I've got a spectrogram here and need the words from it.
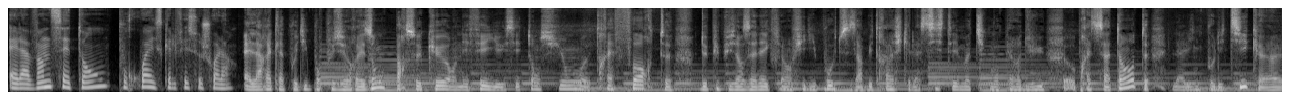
Elle a 27 ans. Pour pourquoi est-ce qu'elle fait ce choix-là? Elle arrête la politique pour plusieurs raisons. Parce que, en effet, il y a eu ces tensions euh, très fortes depuis plusieurs années avec Florent Philippot, tous ces arbitrages qu'elle a systématiquement perdus euh, auprès de sa tante, la ligne politique euh,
